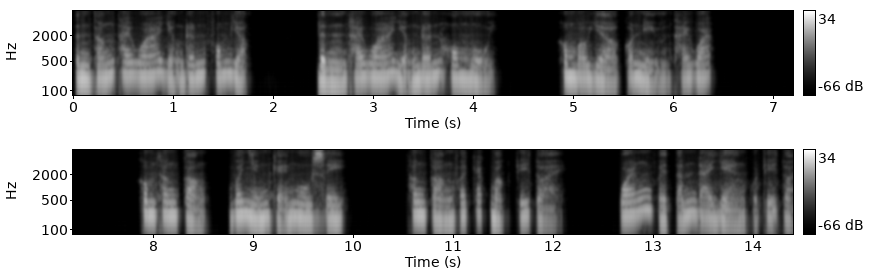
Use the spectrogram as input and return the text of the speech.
tinh tấn thái quá dẫn đến phóng dật, định thái quá dẫn đến hôn mùi, không bao giờ có niệm thái quá. Không thân cận với những kẻ ngu si, thân cận với các bậc trí tuệ, quán về tánh đa dạng của trí tuệ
